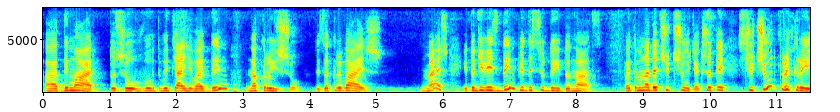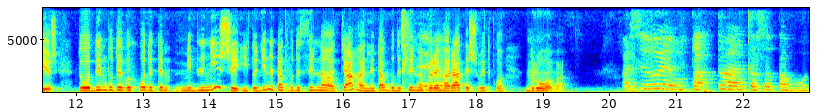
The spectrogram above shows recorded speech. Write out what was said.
а, димарь, то що ви- витягує дим на кришу. Ти закриваєш. Понимаєш? І тоді весь дим піде сюди до нас. Тому треба чуть-чуть. Якщо ти чуть-чуть прикриєш, то дим буде виходити медленніше, і тоді не так буде сильно тяга, і не так буде сильно перегорати швидко дрова. А сюди так та та та вот.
